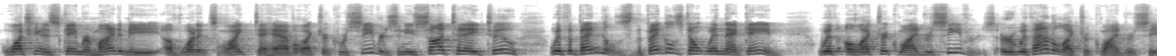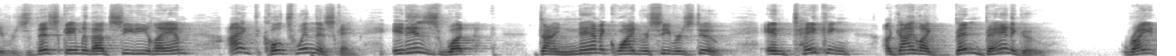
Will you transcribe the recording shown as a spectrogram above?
watching this game reminded me of what it's like to have electric receivers. And you saw it today, too, with the Bengals. The Bengals don't win that game with electric wide receivers or without electric wide receivers. This game without CeeDee Lamb, I think the Colts win this game. It is what dynamic wide receivers do. And taking a guy like Ben Banogu, right,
